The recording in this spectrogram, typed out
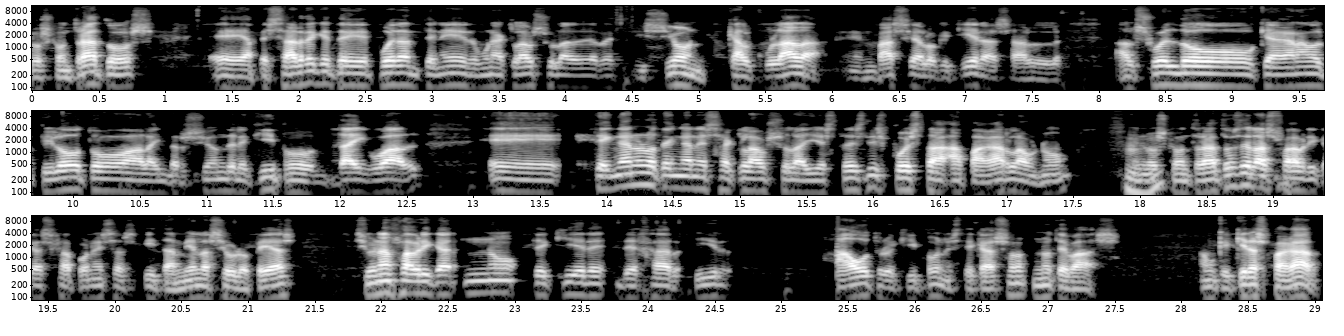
los contratos, eh, a pesar de que te puedan tener una cláusula de rescisión calculada en base a lo que quieras, al, al sueldo que ha ganado el piloto, a la inversión del equipo, da igual, eh, tengan o no tengan esa cláusula y estés dispuesta a pagarla o no, en los contratos de las fábricas japonesas y también las europeas, si una fábrica no te quiere dejar ir a otro equipo, en este caso, no te vas, aunque quieras pagar.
